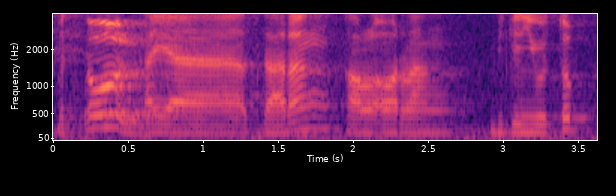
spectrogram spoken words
Betul. Kayak sekarang kalau orang bikin YouTube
